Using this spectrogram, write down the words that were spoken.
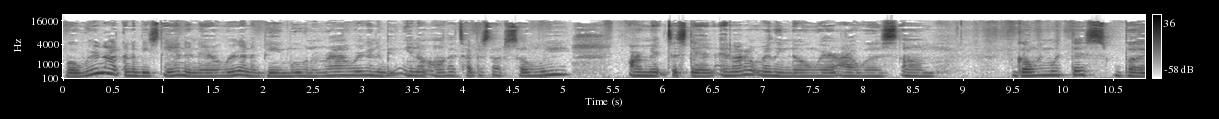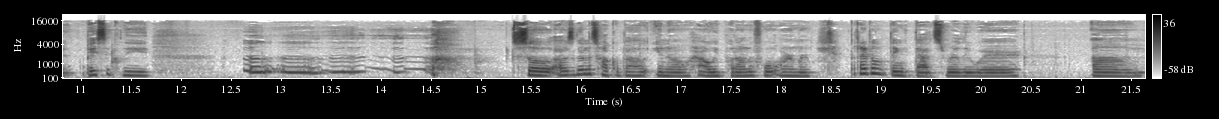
well, we're not going to be standing there. We're going to be moving around. We're going to be, you know, all that type of stuff. So we are meant to stand. And I don't really know where I was um, going with this, but basically, uh, so I was gonna talk about you know how we put on the full armor, but I don't think that's really where um,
